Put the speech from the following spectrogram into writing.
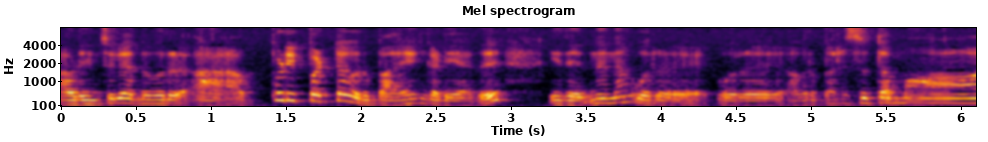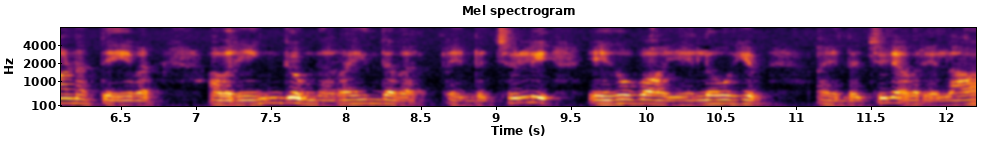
அப்படின்னு சொல்லி அந்த ஒரு அப்படிப்பட்ட ஒரு பயம் கிடையாது. இது என்னன்னா ஒரு ஒரு அவர் பரிசுத்தமான தேவன். அவர் எங்கும் நிறைந்தவர் என்று சொல்லி எகோவா எலோகியம் என்று சொல்லி அவர் எல்லா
